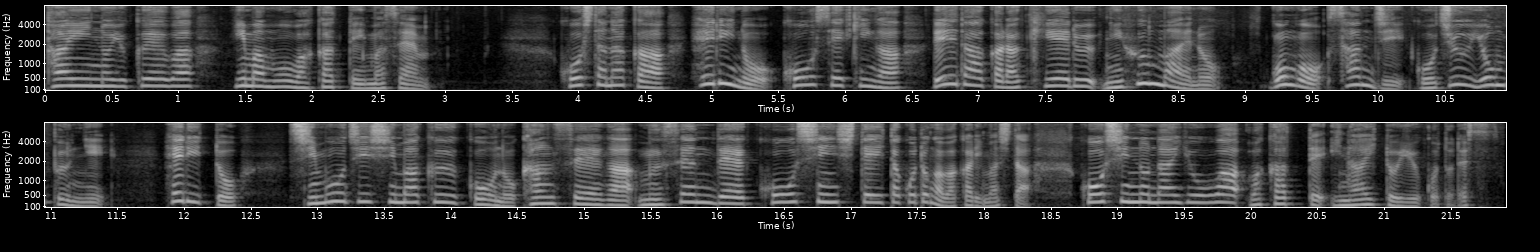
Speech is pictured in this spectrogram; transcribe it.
隊員の行方は今も分かっていません。こうした中、ヘリの航跡がレーダーから消える2分前の午後3時54分に、ヘリと下地島空港の管制が無線で更新していたことが分かりました。更新の内容は分かっていないということです。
